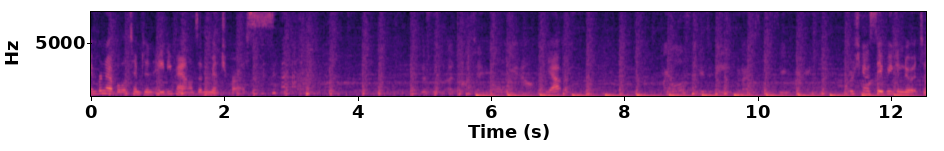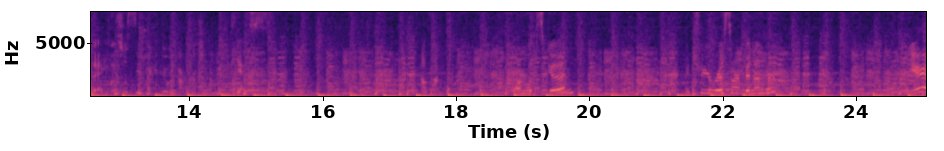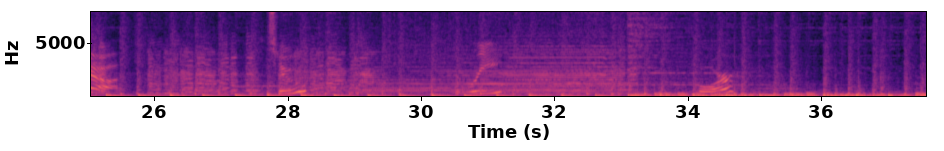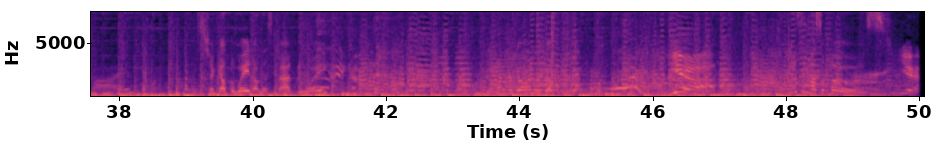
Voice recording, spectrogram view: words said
Ember Nevill attempting 80 pounds at a bench press. This is a top 10 goal, you know? Yep. My goal is to get to 8, but I just want to see if I can. We're just gonna see if we can do it today. Let's just see if I can do it without crushing my hips. Yes. How's my form? One looks good. Make sure your wrists aren't bent under. Yeah. Two. Four. Five. Let's check out the weight on this bad boy. We're going, we're going, we're going. Yeah! Do some muscle pose.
